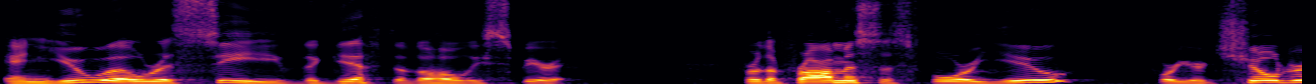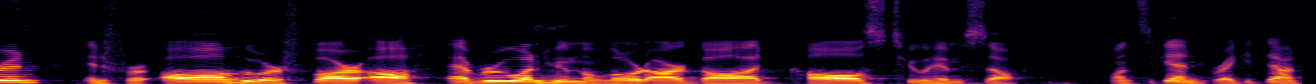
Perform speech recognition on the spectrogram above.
and you will receive the gift of the Holy Spirit. For the promise is for you, for your children, and for all who are far off, everyone whom the Lord our God calls to himself. Once again, break it down.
